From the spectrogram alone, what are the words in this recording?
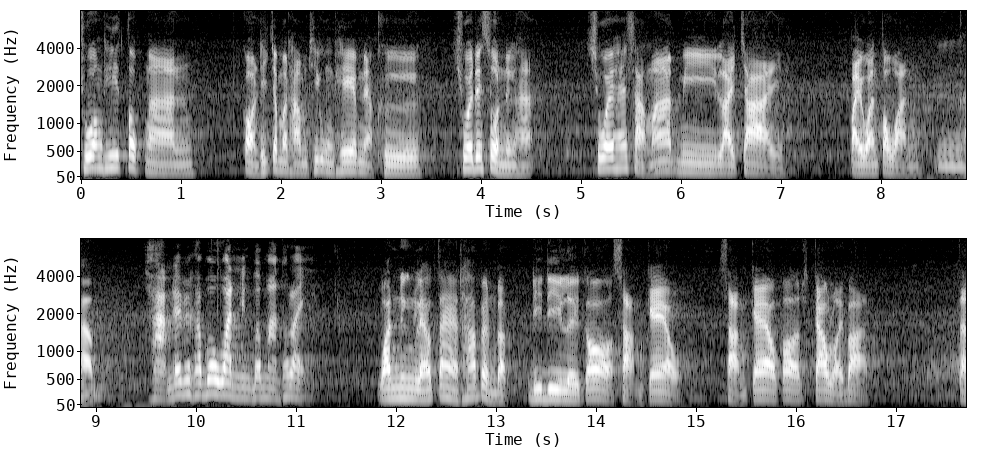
ช่วงที่ตกงานก่อนที่จะมาทำที่กรุงเทพเนี่ยคือช่วยได้ส่วนหนึ่งฮะช่วยให้สามารถมีรายจ่ายไปวันต่อวันอืมครับ ถามได้ไหมครับว่าวันหนึ่งประมาณเท่าไหร่ วันหนึ่งแล้วแต่ถ้าเป็นแบบดีๆ เลยก็ 3 แก้ว 3 แก้วก็ 900 บาท แต่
